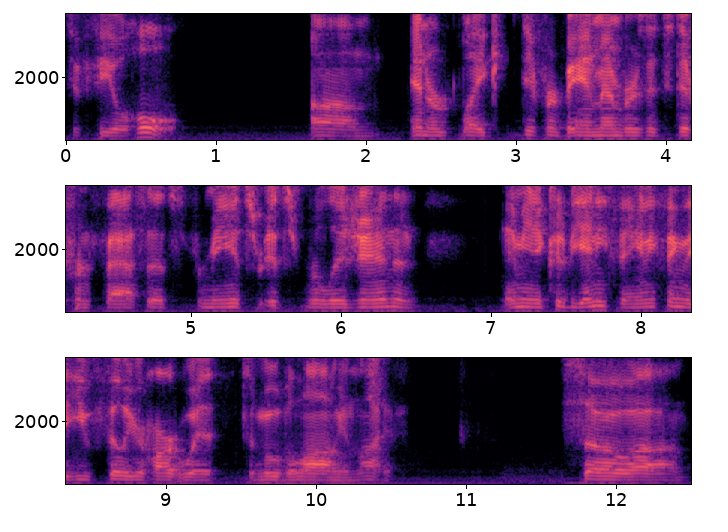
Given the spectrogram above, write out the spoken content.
to feel whole. Um, and like different band members, it's different facets. For me, it's it's religion, and I mean, it could be anything, anything that you fill your heart with to move along in life. So um,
